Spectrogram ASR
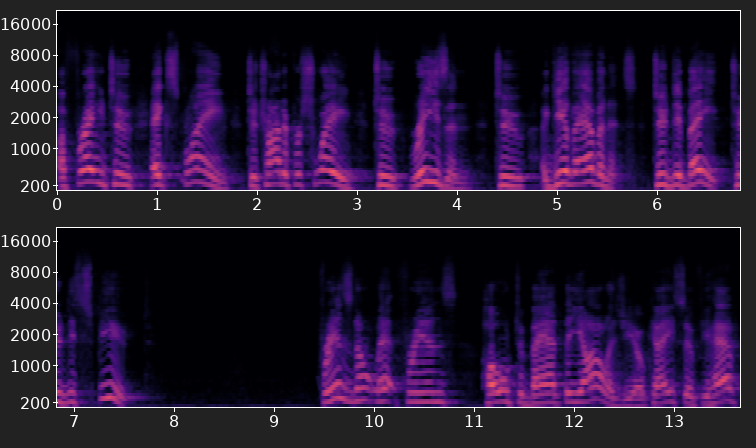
afraid to explain, to try to persuade, to reason, to give evidence, to debate, to dispute. Friends don't let friends hold to bad theology, okay? So if you have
